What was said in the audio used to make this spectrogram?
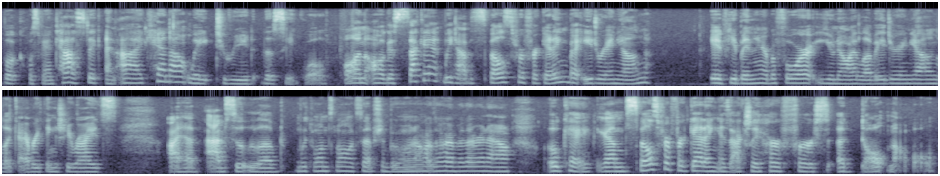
book was fantastic and I cannot wait to read the sequel. On August 2nd, we have Spells for Forgetting by Adrienne Young. If you've been here before, you know I love Adrienne Young, like everything she writes. I have absolutely loved, with one small exception, but we're not talking about that right now. Okay, again, Spells for Forgetting is actually her first adult novel.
